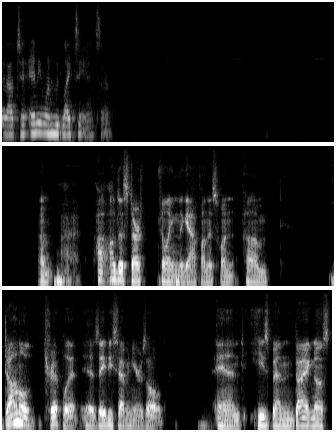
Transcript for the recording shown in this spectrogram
That out to anyone who'd like to answer. Um, I, I- I'll just start filling the gap on this one. Um, Donald Triplett is 87 years old, and he's been diagnosed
